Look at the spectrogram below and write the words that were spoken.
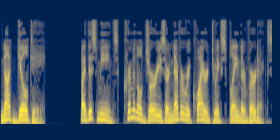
«not guilty». By this means, criminal juries are never required to explain their verdicts.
